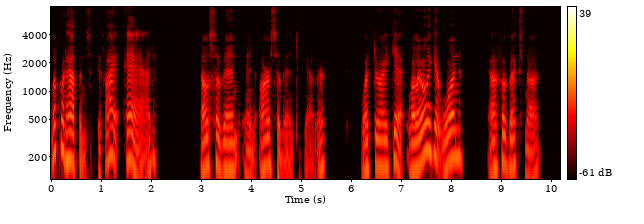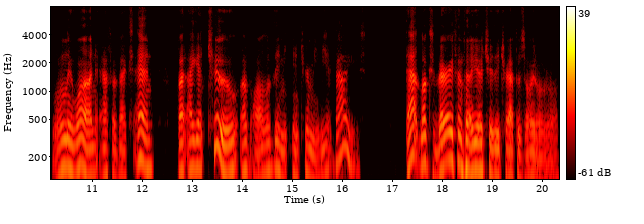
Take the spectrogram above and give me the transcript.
look what happens. If I add L sub n and R sub n together, what do I get? Well, I only get one f of x naught, only one f of xn, but I get two of all of the intermediate values. That looks very familiar to the trapezoidal rule.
